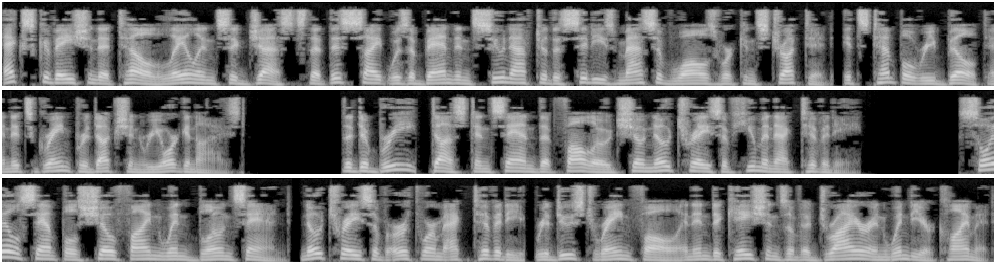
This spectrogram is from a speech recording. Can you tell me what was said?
Excavation at Tel Leilan suggests that this site was abandoned soon after the city's massive walls were constructed, its temple rebuilt and its grain production reorganized. The debris, dust and sand that followed show no trace of human activity. Soil samples show fine wind-blown sand, no trace of earthworm activity, reduced rainfall and indications of a drier and windier climate.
